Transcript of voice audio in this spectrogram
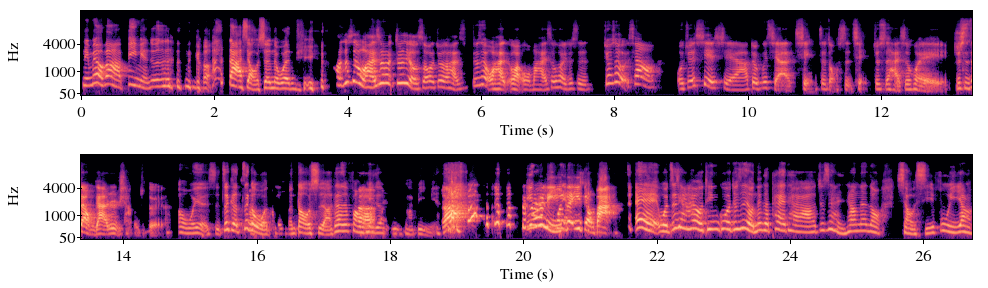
你没有办法避免，就是 那个 大小声的问题。啊，就是我还是会，就是有时候就还是，就是我还我我们还是会，就是就是像我觉得谢谢啊，对不起啊，请这种事情，就是还是会，就是在我们家的日常就对了。哦，我也是，这个这个我、嗯、我们倒是啊，但是放屁真的无法避免。啊 因为礼仪的一种吧。哎、欸，我之前还有听过，就是有那个太太啊，就是很像那种小媳妇一样，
